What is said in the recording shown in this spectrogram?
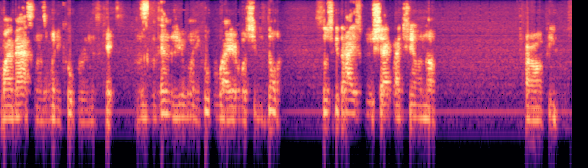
Divine Masculine is Winnie Cooper in this case. This is the energy of Winnie Cooper right here, what she was doing. So she get to high school, shack like she don't know her own peoples.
